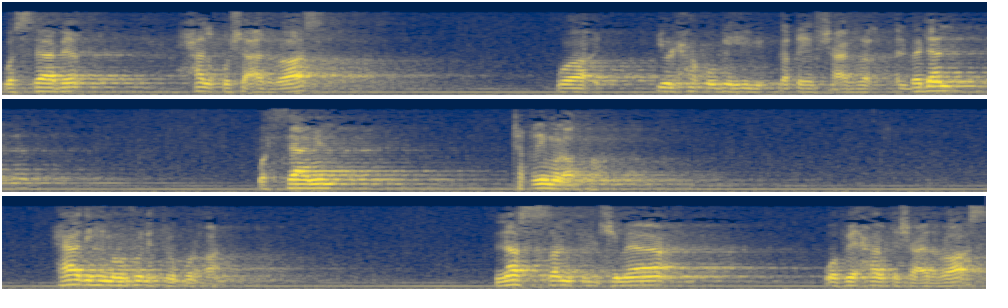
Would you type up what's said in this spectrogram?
والسابع حلق شعر الراس. ويلحق به بقية شعر البدن. والثامن تقليم الأظفار هذه موجودة في القرآن. نصا في الجماع وفي حلق شعر الرأس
